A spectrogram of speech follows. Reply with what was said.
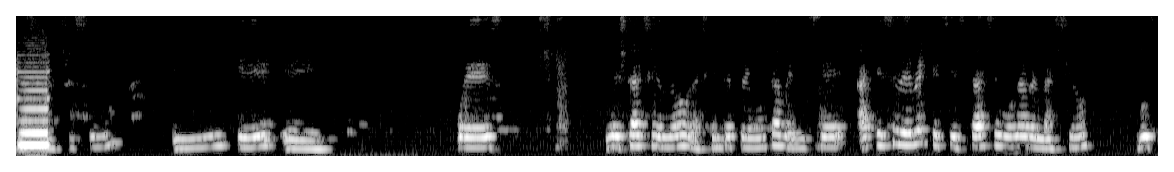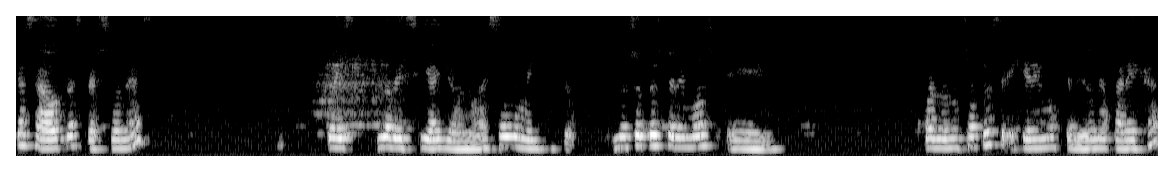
muchísimo y que eh, pues me está haciendo la siguiente pregunta, me dice, ¿a qué se debe que si estás en una relación buscas a otras personas? Pues lo decía yo, ¿no? Hace un momentito. Nosotros tenemos, eh, cuando nosotros queremos tener una pareja,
